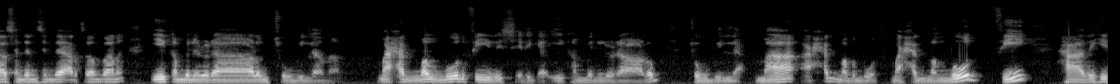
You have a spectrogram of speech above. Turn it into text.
ആ സെന്റൻസിന്റെ അർത്ഥം എന്താണ്? ഈ കമ്പനിയിൽ ഒരാളും ചൊവ്വില്ല എന്നാണ്. മഹദ് മദ്ബൂദ് ഫീ ദി ശരിക്ക ഈ കമ്പനിയിൽ ഒരാളും ചൊവ്വില്ല. മാ അഹദ് മദ്ബൂദ്. മഹദ് മദ്ബൂദ് ഫി ഹാദിഹി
